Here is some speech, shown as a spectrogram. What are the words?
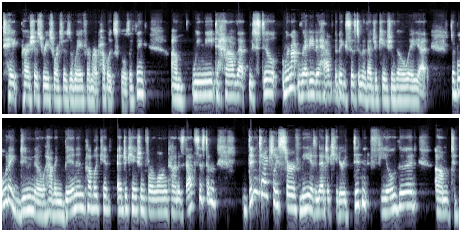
take precious resources away from our public schools. I think um, we need to have that. We still, we're not ready to have the big system of education go away yet. So, but what I do know, having been in public ed- education for a long time, is that system didn't actually serve me as an educator. It didn't feel good um, to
